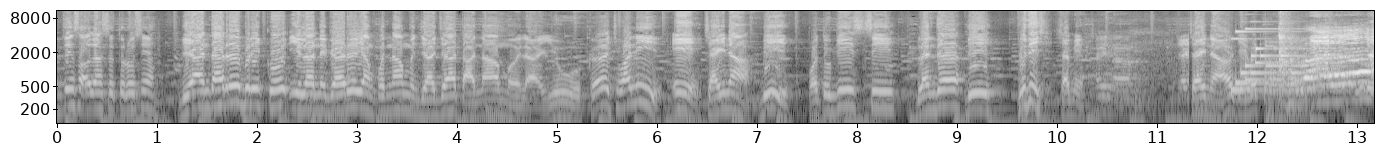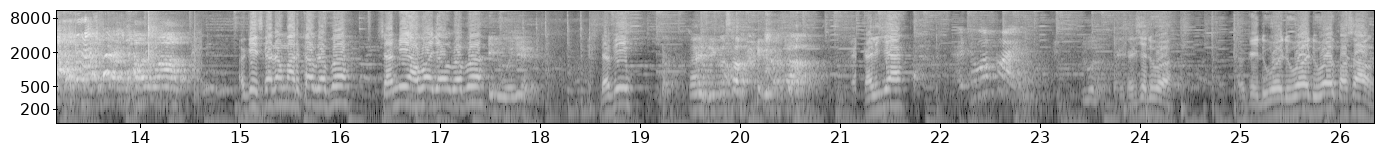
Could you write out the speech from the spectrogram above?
penting soalan seterusnya. Di antara berikut ialah negara yang pernah menjajah tanah Melayu. Kecuali A. China B. Portugis C. Belanda D. British Syamil China. China, okey betul. Okey, sekarang markah berapa? Syami, awak jawab berapa? Eh, dua je. Dafi? Hai, dia kosong. Kalisha? Dua kot. Dua. Kalisha dua. Okey, dua, dua, dua, kosong.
